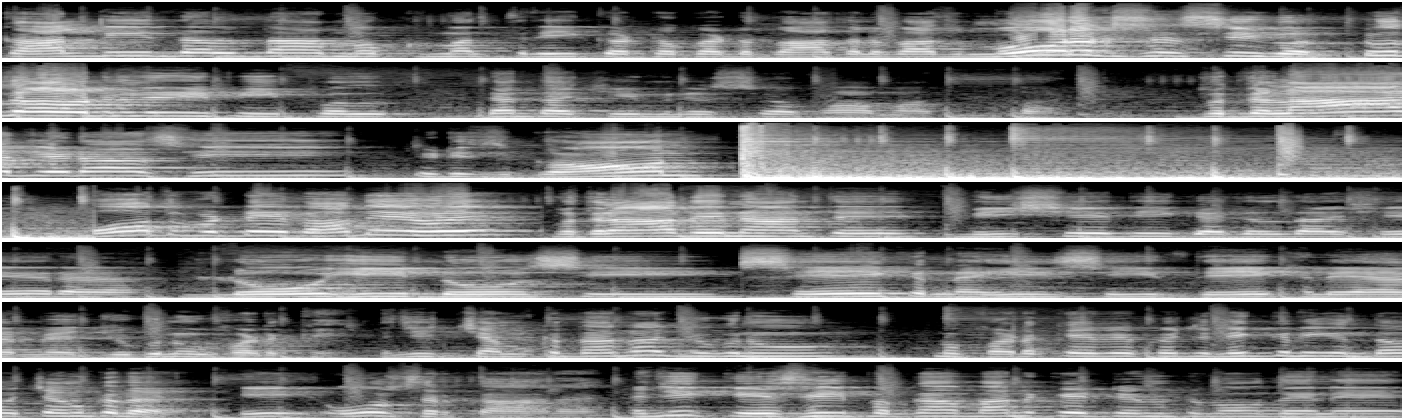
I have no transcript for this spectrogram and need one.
ਕਾਲੀ ਦਲ ਦਾ ਮੁੱਖ ਮੰਤਰੀ ਘੱਟੋ ਘੱਟ Badal was more accessible to the ordinary people than the chief minister of Aam Aadmi party. ਬਦਲਾਅ ਜਿਹੜਾ ਸੀ ਇਟ ਇਜ਼ ਗੋਨ ਬਹੁਤ ਵੱਡੇ ਵਾਅਦੇ ਹੋਏ। ਬਦਲਾਅ ਦੇ ਨਾਂ ਤੇ ਮੀਸ਼ੇ ਦੀ ਗਜ਼ਲ ਦਾ ਸ਼ੇਰ ਹੈ, ਲੋ ਹੀ ਲੋ ਸੀ, ਸੇਕ ਨਹੀਂ ਸੀ, ਦੇਖ ਲਿਆ ਮੈਂ ਜੁਗਨੂ ਫੜ ਕੇ। ਜੀ ਚਮਕਦਾ ਨਾ ਜੁਗਨੂ ਨੂੰ ਫੜ ਕੇ ਵੇਖੋ, ਜੇ ਨਿੱਘ ਨਹੀਂ ਹੁੰਦਾ, ਉਹ ਚਮਕਦਾ ਇਹ ਉਹ ਸਰਕਾਰ ਹੈ। ਜੀ ਕੇਸਰੀ ਪੱਗਾਂ ਬੰਨ ਕੇ ਟਿਮਟਮਾਉਂਦੇ ਨੇ।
